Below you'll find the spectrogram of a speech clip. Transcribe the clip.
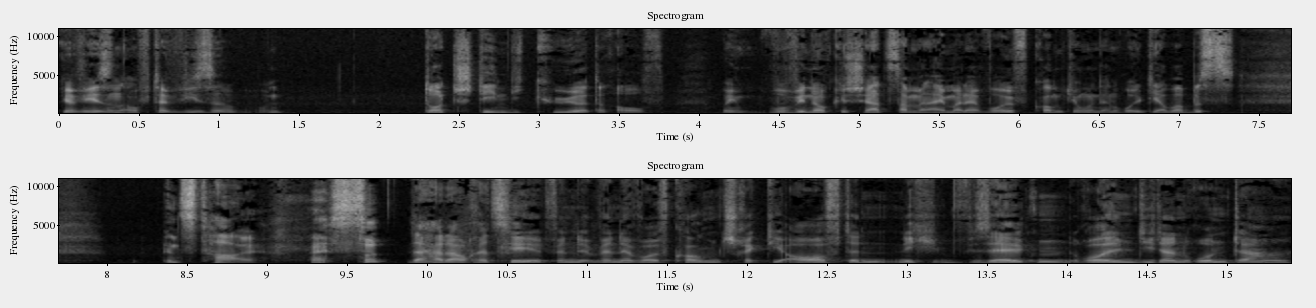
gewesen auf der Wiese und dort stehen die Kühe drauf. Wo wir noch gescherzt haben, wenn einmal der Wolf kommt, Junge, dann rollt die aber bis ins Tal. Weißt du? Da hat er auch erzählt, wenn, wenn der Wolf kommt, schreckt die auf, denn nicht selten rollen die dann runter,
